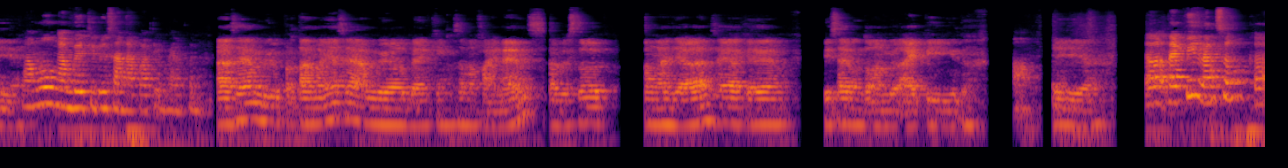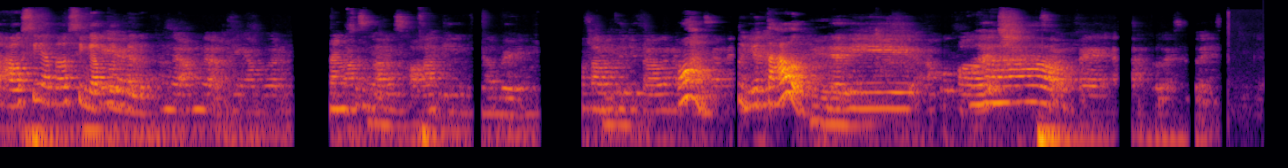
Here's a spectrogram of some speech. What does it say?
Oke. Iya. Kamu ngambil jurusan apa di Melbourne? Nah, saya ambil pertamanya saya ambil banking sama finance. Habis itu tengah jalan saya akhirnya decide untuk ambil IT gitu. Oh. Iya. Kalau Tepi langsung ke Aussie atau Singapura Iya, dulu? enggak enggak Singapura Langsung. masuk sekolah di Melbourne selama tujuh tahun sana. Tujuh Iya, tahun. Hmm. dari aku college Wow. sampai S1 S2 juga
